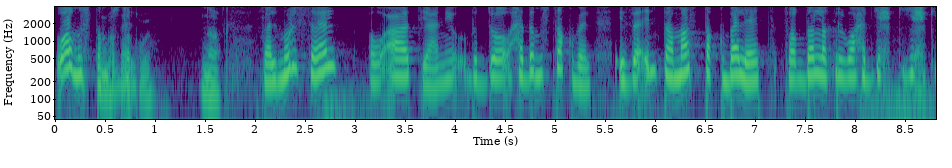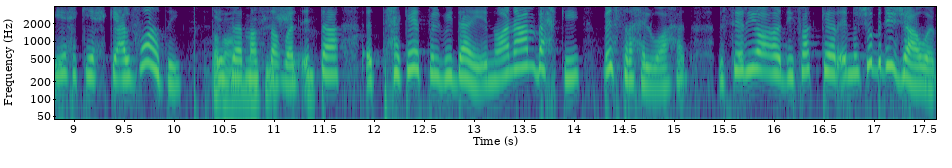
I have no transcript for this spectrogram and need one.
ومستقبل. مستقبل. نعم. فالمرسل أوقات يعني بده حدا مستقبل. إذا أنت ما استقبلت فبضلك الواحد يحكي يحكي يحكي يحكي على الفاضي. طبعا إذا ما استقبلت أنت حكيت في البداية إنه أنا عم بحكي بيسرح الواحد. بصير يقعد يفكر إنه شو بده يجاوب؟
